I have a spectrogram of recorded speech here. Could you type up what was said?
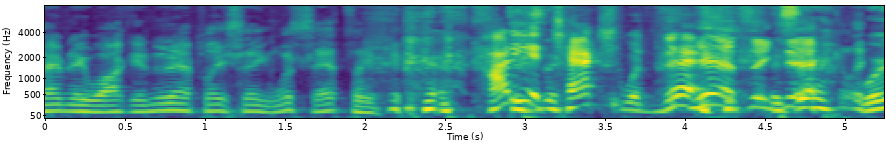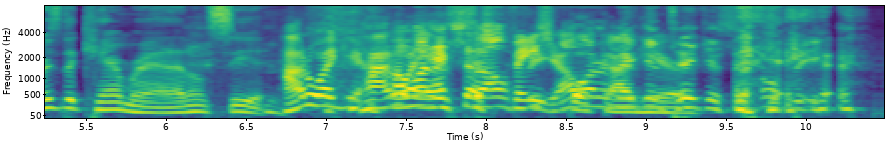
time they walk into that place, saying, "What's that thing?" How do you text with this? yes, Is there- exactly. where's the camera at? I don't see it. How do I get? How do I I, want a access selfie. Facebook I want to on make here? it take a selfie.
